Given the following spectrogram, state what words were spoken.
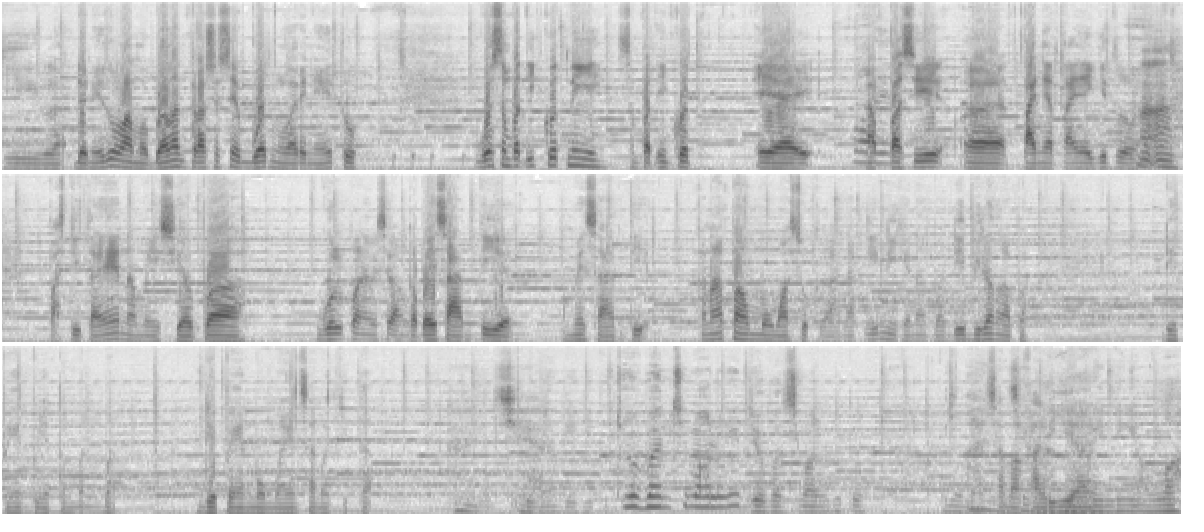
Gila. Dan itu lama banget prosesnya buat ngeluarinnya itu. Gue sempat ikut nih sempat ikut Ya apa sih eh, Tanya-tanya gitu loh Heeh. Pas ditanya namanya siapa Gue lupa namanya siapa Anggap aja Santi ya Namanya Santi Kenapa mau masuk ke anak ini Kenapa Dia bilang apa Dia pengen punya temen mbak Dia pengen mau main sama kita Anjir. kayak gitu Jawaban si makhluk itu. Jawaban si malu gitu Aku mau main sama Anjir, kalian merinding ya Allah.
